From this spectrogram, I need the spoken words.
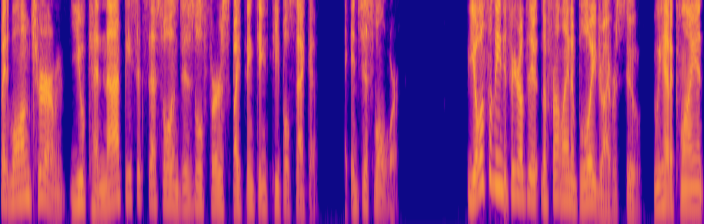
but long term, you cannot be successful in digital first by thinking people second. It just won't work. You also need to figure out the, the frontline employee drivers too. We had a client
